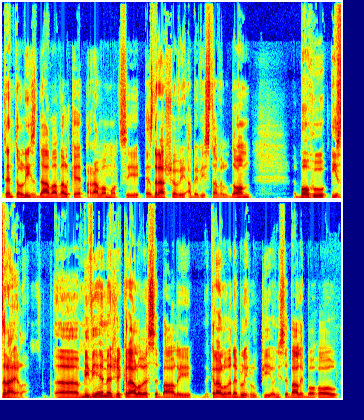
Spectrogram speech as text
tento list dáva veľké pravomoci Ezdrášovi, aby vystavil dom Bohu Izraela. Eh, my vieme, že králové se báli, králové nebyli hlupí, oni se báli bohov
